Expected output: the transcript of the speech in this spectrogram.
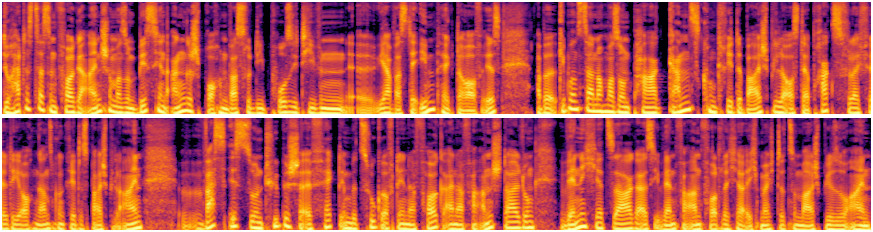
Du hattest das in Folge 1 schon mal so ein bisschen angesprochen, was so die positiven, äh, ja, was der Impact darauf ist. Aber gib uns da nochmal so ein paar ganz konkrete Beispiele aus der Praxis. Vielleicht fällt dir auch ein ganz konkretes Beispiel ein. Was ist so ein typischer Effekt in Bezug auf den Erfolg einer Veranstaltung, wenn ich jetzt sage als Eventverantwortlicher, ich möchte zum Beispiel so ein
